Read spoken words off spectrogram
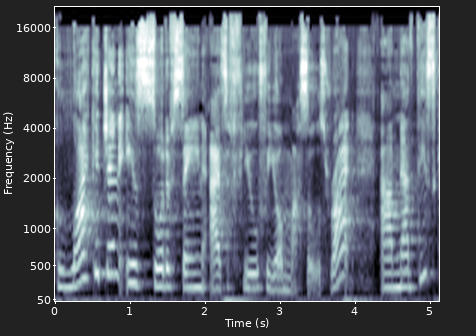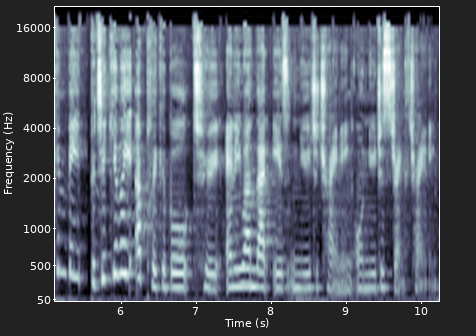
Glycogen is sort of seen as fuel for your muscles, right? Um, now, this can be particularly applicable to anyone that is new to training or new to strength training.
